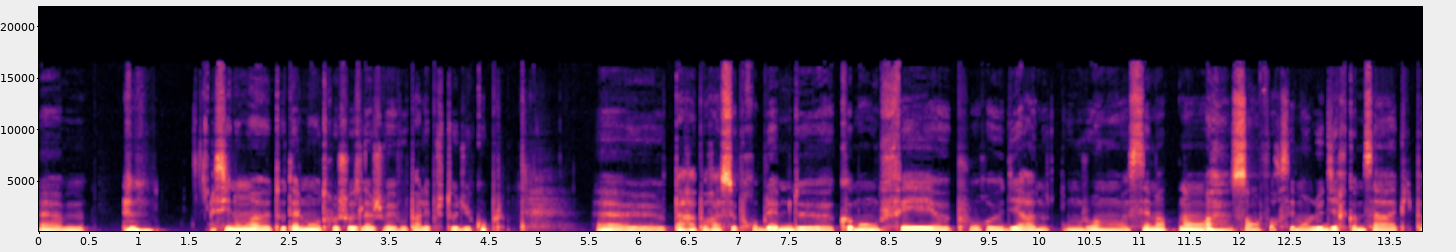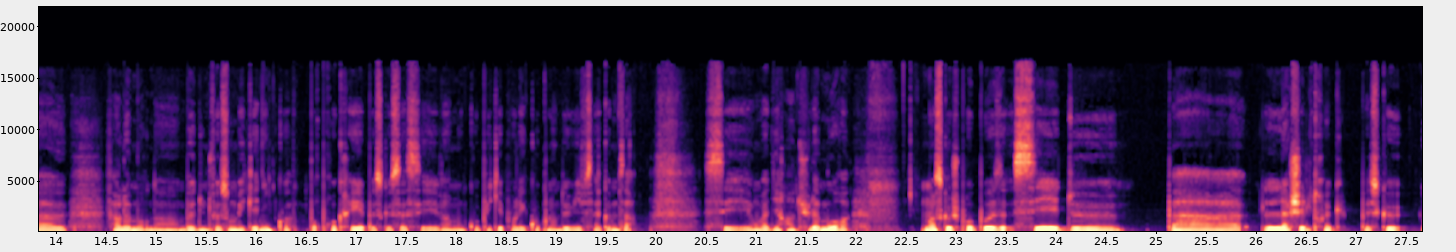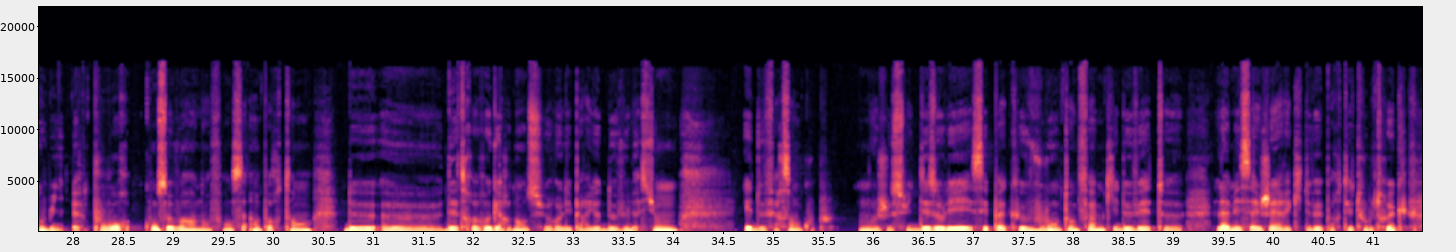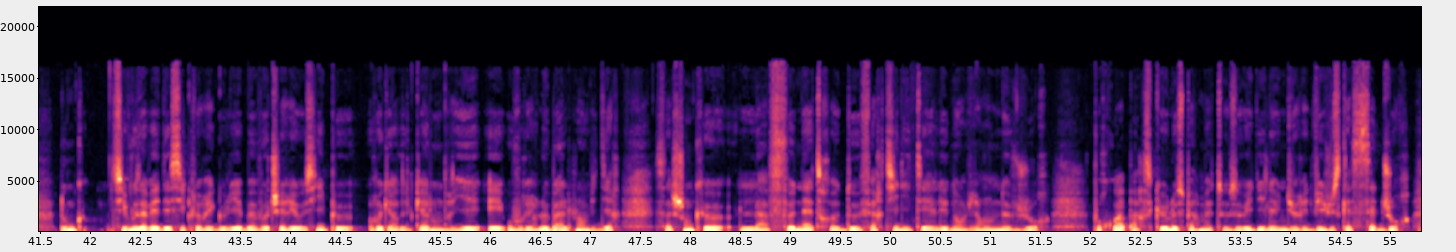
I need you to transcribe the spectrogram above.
Euh, sinon, euh, totalement autre chose, là je vais vous parler plutôt du couple. Euh, par rapport à ce problème de comment on fait pour dire à notre conjoint c'est maintenant, sans forcément le dire comme ça, et puis pas faire l'amour bah, d'une façon mécanique, quoi, pour procréer, parce que ça c'est vraiment compliqué pour les couples hein, de vivre ça comme ça. C'est, on va dire, un tue l'amour. Moi ce que je propose, c'est de pas lâcher le truc, parce que oui, pour concevoir un enfant, c'est important de, euh, d'être regardant sur les périodes d'ovulation et de faire ça en couple. Moi, je suis désolée, c'est pas que vous, en tant que femme, qui devez être euh, la messagère et qui devez porter tout le truc. Donc, si vous avez des cycles réguliers, bah, votre chéri aussi peut regarder le calendrier et ouvrir le bal, j'ai envie de dire, sachant que la fenêtre de fertilité, elle est d'environ 9 jours. Pourquoi? Parce que le spermatozoïde, il a une durée de vie jusqu'à 7 jours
